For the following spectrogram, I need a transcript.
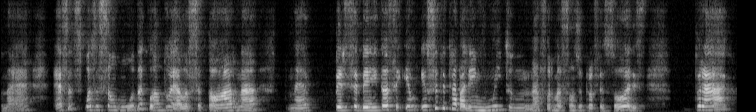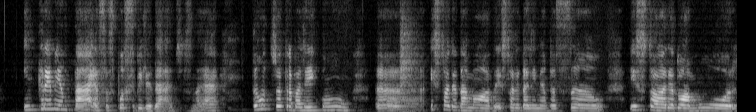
Né? Essa disposição muda quando ela se torna né, perceber. Então, assim, eu, eu sempre trabalhei muito na formação de professores para incrementar essas possibilidades, né? Então, já trabalhei com uh, história da moda, história da alimentação, história do amor,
